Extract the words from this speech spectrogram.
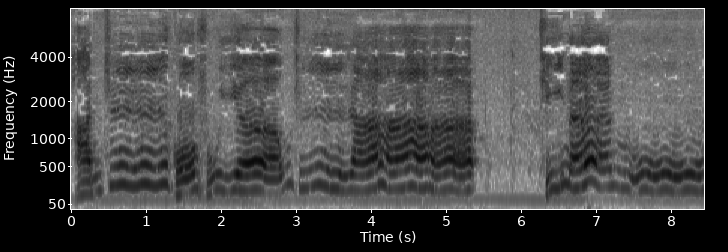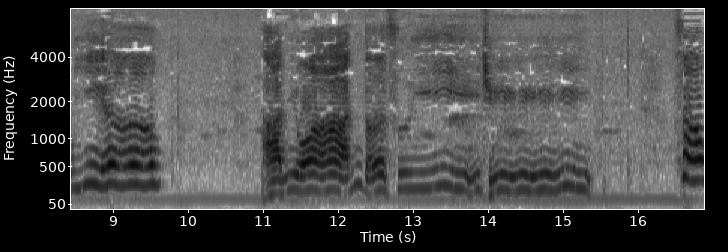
汉之国富有之啊，岂能无忧？但愿得此一去，扫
